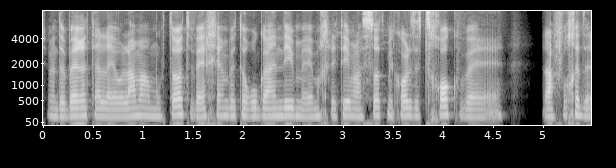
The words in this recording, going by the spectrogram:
שמדברת על עולם העמותות ואיך הם בתור אוגנדים מחליטים לעשות מכל זה צחוק ולהפוך את זה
